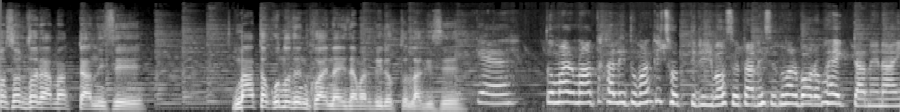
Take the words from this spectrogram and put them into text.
বছর ধরে আমাক টানিছে মা তো কোনোদিন কয় নাই যে আমার বিরক্ত লাগিছে। কে? তোমার মা খালি তোমাকে ছত্রিশ বছর টানিছে তোমার বড় ভাই টানে নাই।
